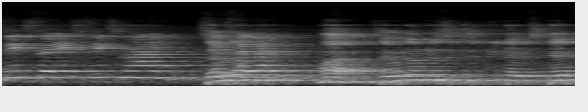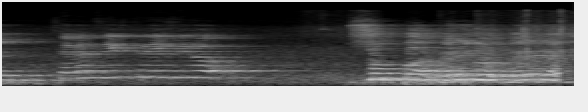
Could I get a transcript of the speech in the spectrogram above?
6869, 700, हाँ, 763 times 10. 7630, Super, very good, very nice.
